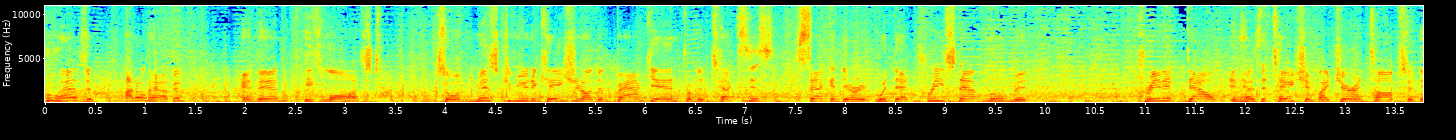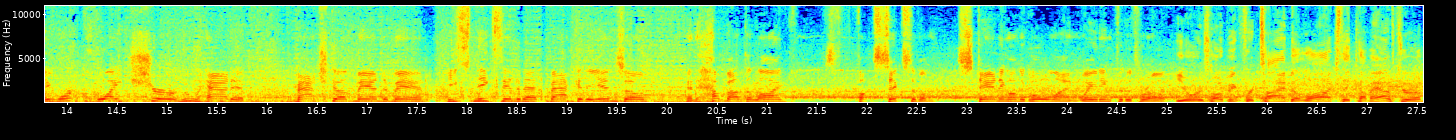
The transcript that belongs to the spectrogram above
who has him? I don't have him. And then he's lost. So a miscommunication on the back end from the Texas secondary with that pre-snap movement created doubt and hesitation by Jerrin Thompson. They weren't quite sure who had him matched up man-to-man. -man. He sneaks into that back of the end zone. And how about the line? Six of them standing on the goal line waiting for the throw. Ewers hoping for time to launch. They come after him.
